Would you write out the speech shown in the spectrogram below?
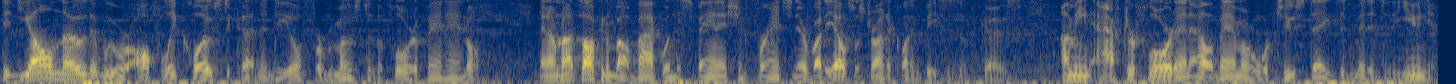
Did y'all know that we were awfully close to cutting a deal for most of the Florida panhandle? And I'm not talking about back when the Spanish and French and everybody else was trying to claim pieces of the coast. I mean, after Florida and Alabama were two states admitted to the Union.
